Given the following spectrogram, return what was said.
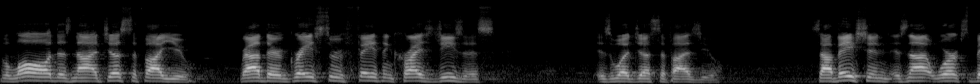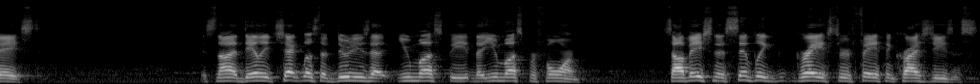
the law does not justify you. Rather, grace through faith in Christ Jesus is what justifies you. Salvation is not works based. It's not a daily checklist of duties that you must be that you must perform. Salvation is simply grace through faith in Christ Jesus.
